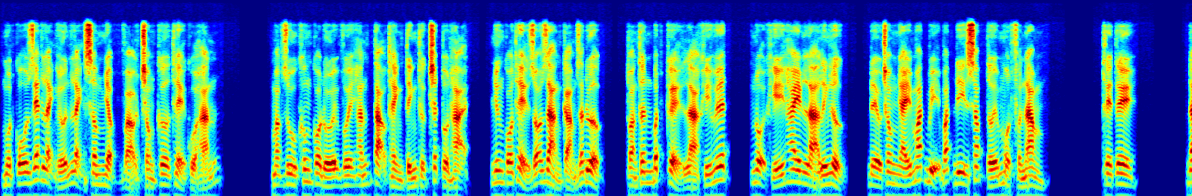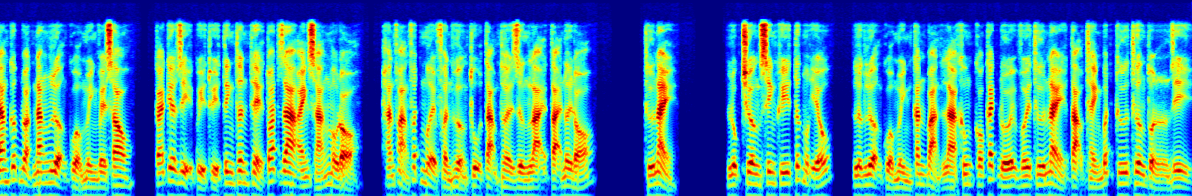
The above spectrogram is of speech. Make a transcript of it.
một cỗ rét lạnh lớn lạnh xâm nhập vào trong cơ thể của hắn. Mặc dù không có đối với hắn tạo thành tính thực chất tổn hại, nhưng có thể rõ ràng cảm giác được, toàn thân bất kể là khí huyết, nội khí hay là linh lực, đều trong nháy mắt bị bắt đi sắp tới một phần năm. Tt đang cấp đoạt năng lượng của mình về sau, cái kia dị quỷ thủy tinh thân thể toát ra ánh sáng màu đỏ, hắn phảng phất mười phần hưởng thụ tạm thời dừng lại tại nơi đó. Thứ này lục trường sinh khí tức một yếu, lực lượng của mình căn bản là không có cách đối với thứ này tạo thành bất cứ thương tổn gì,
